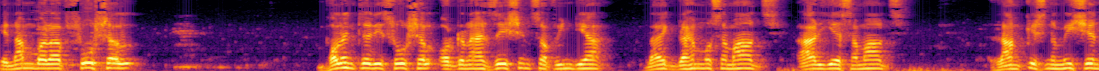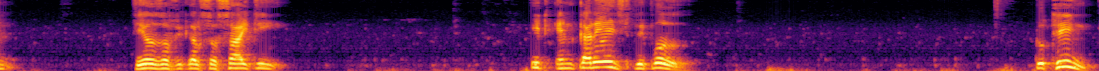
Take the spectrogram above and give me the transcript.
a number of social voluntary social organizations of India like Brahmo Samaj, Arya Samaj, Ramakrishna Mission, Theosophical Society. It encouraged people to think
